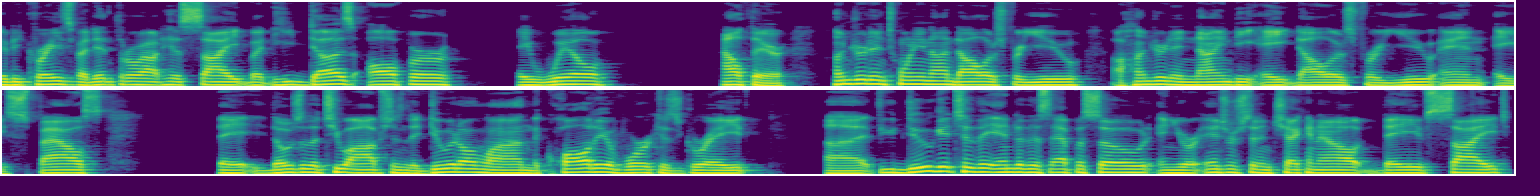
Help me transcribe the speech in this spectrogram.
it'd be crazy if I didn't throw out his site. But he does offer a will out there. $129 for you, $198 for you and a spouse. They those are the two options. They do it online. The quality of work is great. Uh, if you do get to the end of this episode and you're interested in checking out Dave's site,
